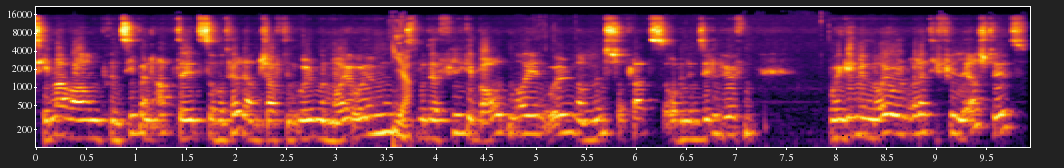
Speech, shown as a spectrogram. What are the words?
Thema war im Prinzip ein Update zur Hotellandschaft in Ulm und Neu-Ulm. Ja. Es wurde ja viel gebaut, neu in Ulm, am Münsterplatz, auch in den Siedelhöfen. Wohingegen in Neu-Ulm relativ viel leer steht,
